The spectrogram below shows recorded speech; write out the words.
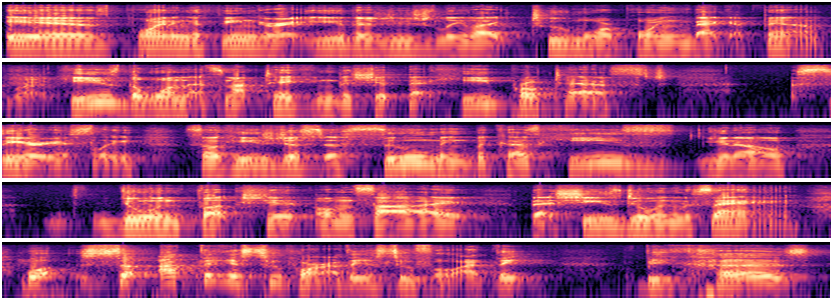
is pointing a finger at you, there's usually like two more pointing back at them. Right. He's the one that's not taking the shit that he protests seriously. So he's just assuming because he's, you know, doing fuck shit on the side that she's doing the same. Well, so I think it's two part. I think it's twofold. I think because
